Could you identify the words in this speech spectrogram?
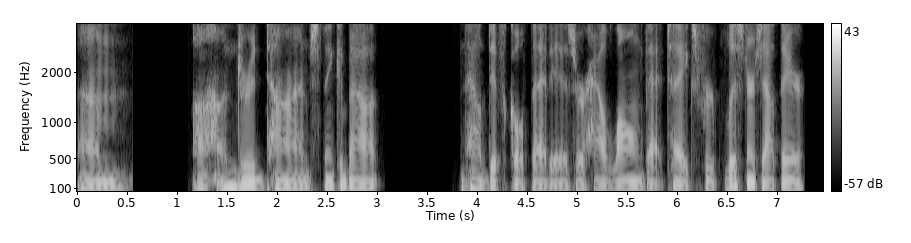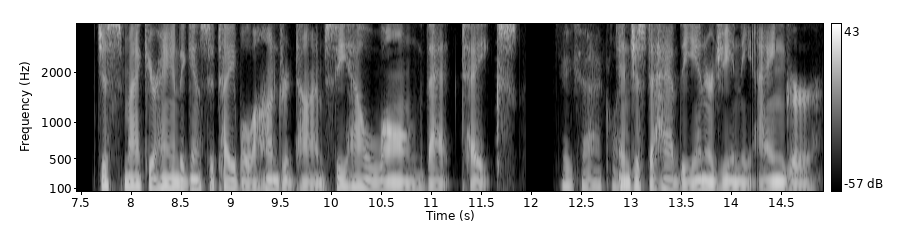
Um, a hundred times. Think about how difficult that is or how long that takes. For listeners out there, just smack your hand against a table a hundred times. See how long that takes Exactly. and just to have the energy and the anger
